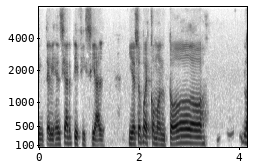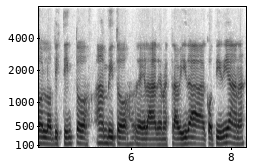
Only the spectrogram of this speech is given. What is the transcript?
inteligencia artificial. Y eso pues como en todos los, distintos ámbitos de, la, de nuestra vida cotidiana,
